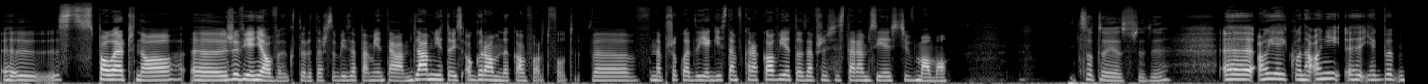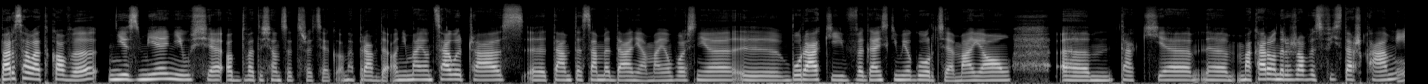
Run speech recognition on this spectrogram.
e społeczno-żywieniowy, który też sobie zapamiętałam. Dla mnie to jest ogromny comfort food. W, w, na przykład jak jestem w Krakowie, to zawsze się staram zjeść w Momo. Co to jest wtedy? E, ojejku, no oni, e, jakby bar sałatkowy nie zmienił się od 2003. Naprawdę. Oni mają cały czas e, tam te same dania. Mają właśnie e, buraki w wegańskim jogurcie. Mają takie e, makaron ryżowy z fistaszkami.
